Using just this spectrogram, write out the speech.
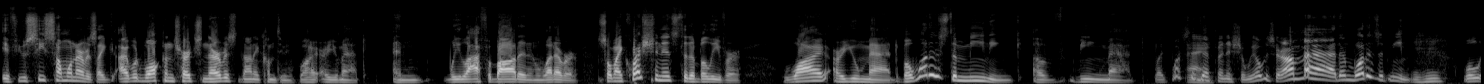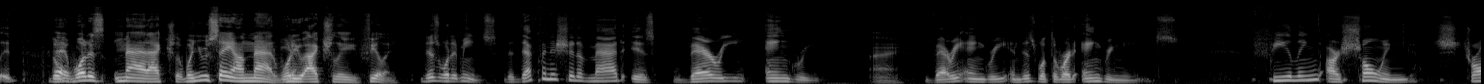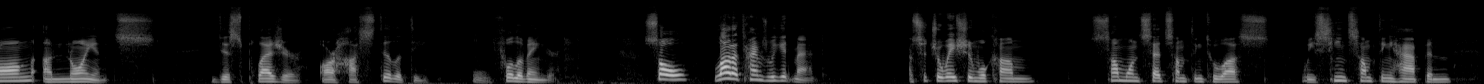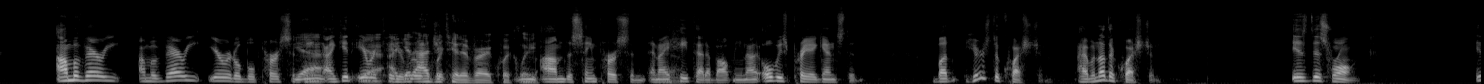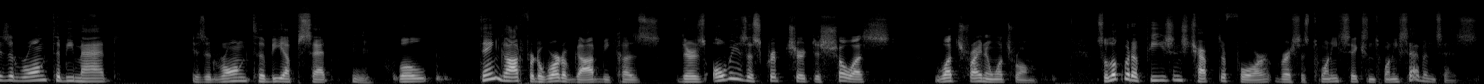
If you see someone nervous, like I would walk in church nervous, Donnie come to me. Why are you mad? And we laugh about it and whatever. So my question is to the believer, why are you mad? But what is the meaning of being mad? Like what's the Aye. definition? We always hear I'm mad, and what does it mean? Mm-hmm. Well, it the, Hey, what is mad actually? When you say I'm mad, what are you actually feeling? this is what it means. The definition of mad is very angry. Aye. Very angry, and this is what the word angry means. Feeling or showing strong annoyance, displeasure, or hostility, hmm. full of anger. So, a lot of times we get mad. A situation will come, someone said something to us, we've seen something happen. I'm a very I'm a very irritable person. meaning I get yeah, irritated. I get real quick. agitated very quickly. I'm the same person, and I hate that about me, and I always pray against it. But here's the question I have another question Is this wrong? Is it wrong to be mad? Is it wrong to be upset? Hmm. Well, thank God for the Word of God because there's always a scripture to show us what's right and what's wrong. So look what Ephesians chapter 4, verses 26 and 27 says.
